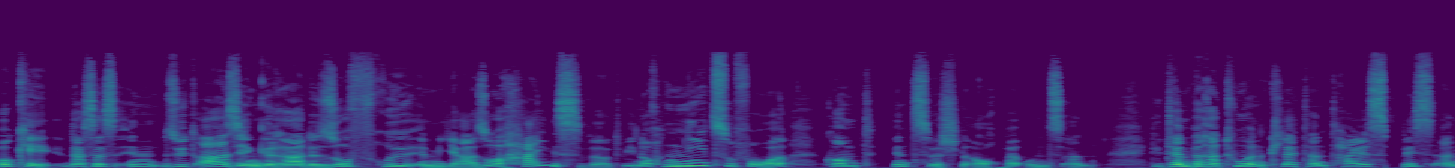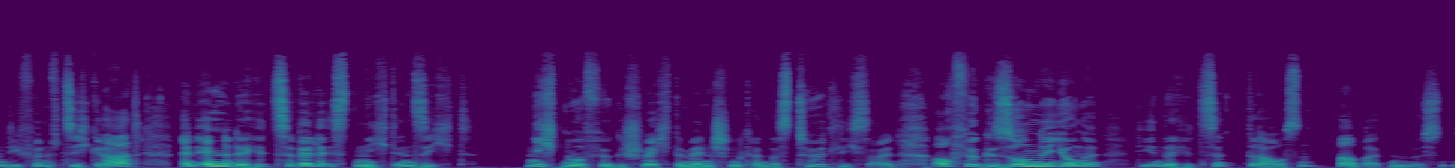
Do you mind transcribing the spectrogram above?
Okay, dass es in Südasien gerade so früh im Jahr so heiß wird wie noch nie zuvor, kommt inzwischen auch bei uns an. Die Temperaturen klettern teils bis an die 50 Grad, ein Ende der Hitzewelle ist nicht in Sicht. Nicht nur für geschwächte Menschen kann das tödlich sein, auch für gesunde Junge, die in der Hitze draußen arbeiten müssen.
